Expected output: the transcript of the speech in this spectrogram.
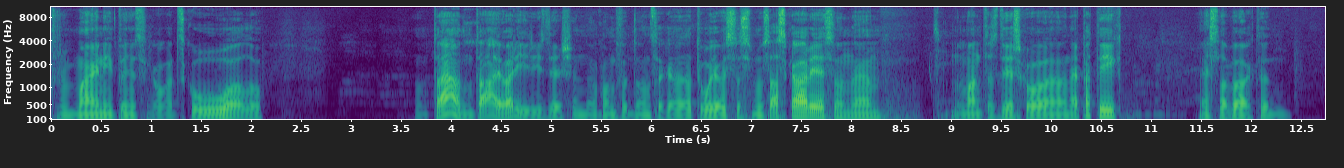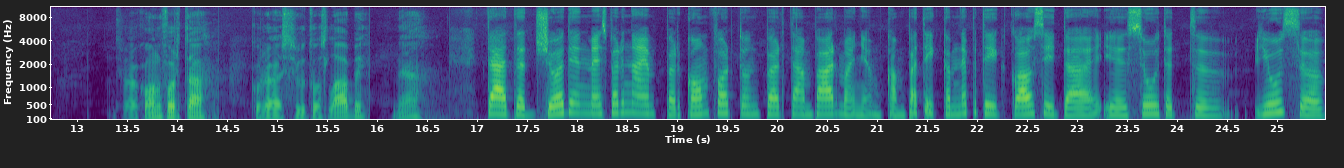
tur mainīt, pieņemsim, kaut kādu skolu. Un tā, un tā jau arī ir iziešana no komforta zonas. To jau es esmu saskāries, un um, man tas diezgan nepatīk. Es labāk tad savā komfortā, kurā es jūtos labi. Jā, Tātad šodien mēs parunājam par komfortu un par tām pārmaiņām, kam patīk, kam nepatīk. Klausītāji, ja sūtat uh, jūs, uh,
